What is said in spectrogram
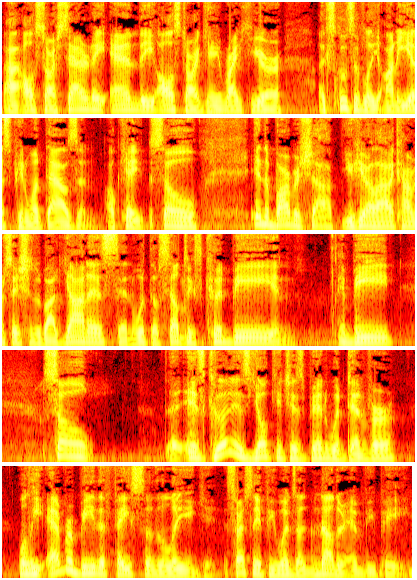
uh, All Star Saturday and the All Star game right here exclusively on ESPN 1000. Okay, so in the barbershop, you hear a lot of conversations about Giannis and what the Celtics could be and Embiid. So, uh, as good as Jokic has been with Denver, will he ever be the face of the league, especially if he wins another MVP?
